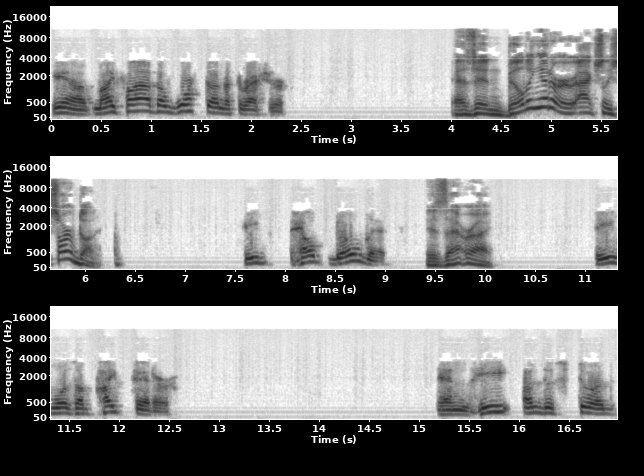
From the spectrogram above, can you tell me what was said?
Yeah, my father worked on the thresher. As in building it or actually served on it? He helped build it. Is that right? He was a pipe fitter. And he understood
